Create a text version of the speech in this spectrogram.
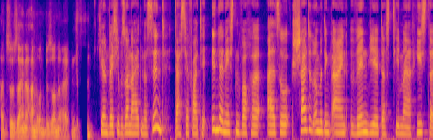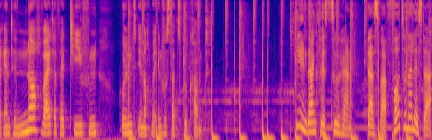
hat so seine anderen Besonderheiten. Ja, und welche Besonderheiten das sind, das erfahrt ihr in der nächsten Woche. Also schaltet unbedingt ein, wenn wir das Thema Riester-Rente noch weiter vertiefen und ihr noch mehr Infos dazu bekommt. Vielen Dank fürs Zuhören. Das war Fortuna Lista,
